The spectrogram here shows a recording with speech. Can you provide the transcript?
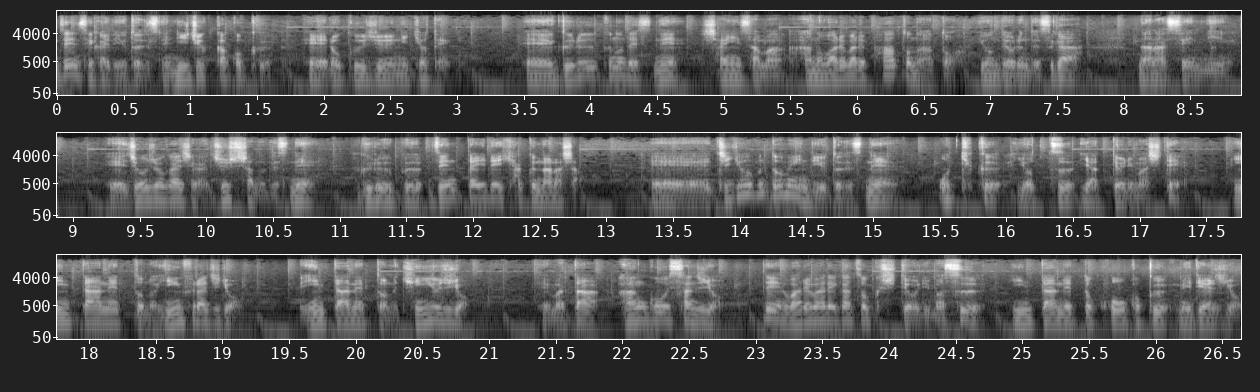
全世界でいうとですね20カ国、えー62拠点、えーグループのですね社員様あの我々パートナーと呼んでおるんですが7,000人、えー上場会社が10社のですねグループ全体で107社、えー事業ドメインでいうとですね大きく4つやっておりましてインターネットのインフラ事業インターネットの金融事業また暗号資産事業で我々が属しておりますインターネット広告メディア事業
